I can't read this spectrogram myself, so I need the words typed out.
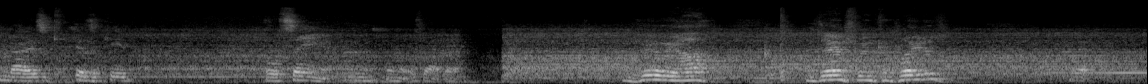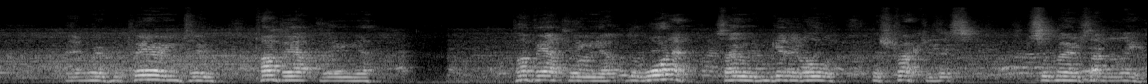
you know, as a, as a kid, or seeing it when it was like that. And here we are. The dam's been completed Yeah. and we're preparing to pump out the uh, pump out the uh, the water so we can get it all the structure that's submerged underneath.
